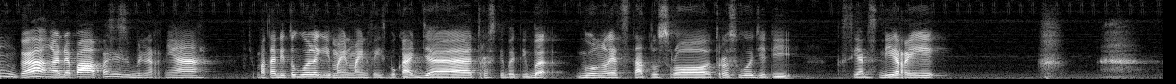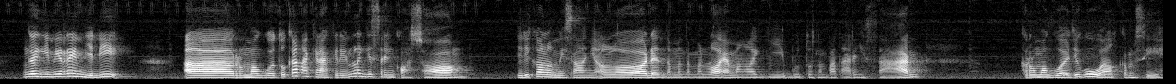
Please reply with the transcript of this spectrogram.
Enggak, nggak ada apa-apa sih sebenarnya. Cuma tadi tuh gue lagi main-main Facebook aja, terus tiba-tiba gue ngeliat status lo, terus gue jadi kesian sendiri. Enggak gini Rin, jadi eh, rumah gue tuh kan akhir-akhir ini lagi sering kosong. Jadi kalau misalnya lo dan teman-teman lo emang lagi butuh tempat arisan, ke rumah gue aja gue welcome sih.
